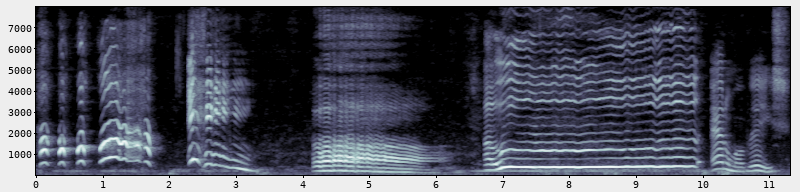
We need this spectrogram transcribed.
Era uma vez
